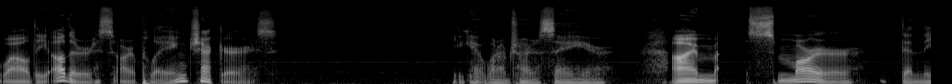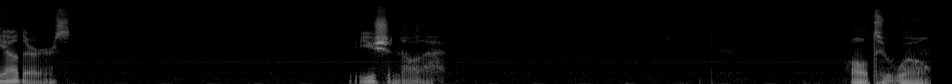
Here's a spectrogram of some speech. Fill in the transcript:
while the others are playing checkers. You get what I'm trying to say here? I'm smarter than the others. You should know that. All too well.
